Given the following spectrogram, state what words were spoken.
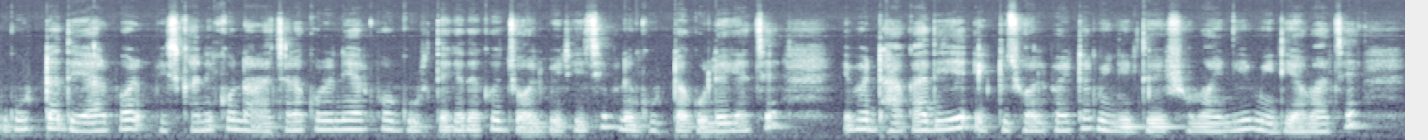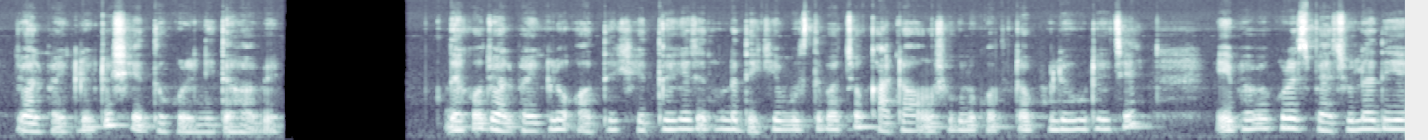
গুড়টা দেওয়ার পর বেশ খানিক্ষণ নাড়াচাড়া করে নেওয়ার পর গুড় থেকে দেখো জল বেরিয়েছে মানে গুড়টা গলে গেছে। এবার ঢাকা দিয়ে একটু জলপাইটা মিনিট দুই সময় নিয়ে মিডিয়াম আছে জলপাইগুলো একটু সেদ্ধ করে নিতে হবে। দেখো জলপাইগুলো অর্ধেক সেদ্ধ হয়ে গেছে, তোমরা দেখে বুঝতে পারছ কাটা অংশগুলো কতটা ফুলে উঠেছে। এইভাবে করে স্প্যাচুলা দিয়ে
